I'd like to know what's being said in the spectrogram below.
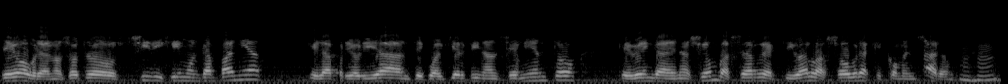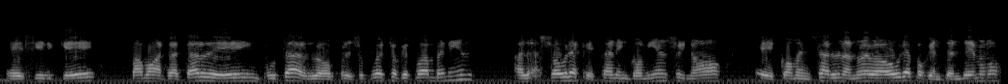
de obra. Nosotros sí dijimos en campaña que la prioridad ante cualquier financiamiento que venga de Nación va a ser reactivar las obras que comenzaron. Es decir, que vamos a tratar de imputar los presupuestos que puedan venir a las obras que están en comienzo y no eh, comenzar una nueva obra porque entendemos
